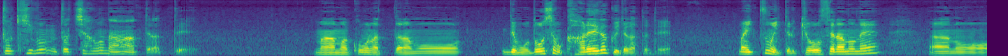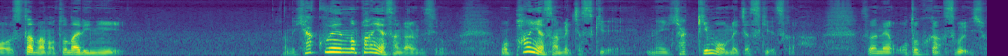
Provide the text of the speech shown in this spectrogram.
と気分とちゃうなーってなって。まあまあ、こうなったらもう、でもどうしてもカレーが食いたかったんで、まあ、いつも行ってる京セラのね、あのー、スタバの隣に、あの100円のパン屋さんがあるんですよ。もうパン屋さんめっちゃ好きで、ね、100均もめっちゃ好きですから、それはね、お得感すごいでしょ。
